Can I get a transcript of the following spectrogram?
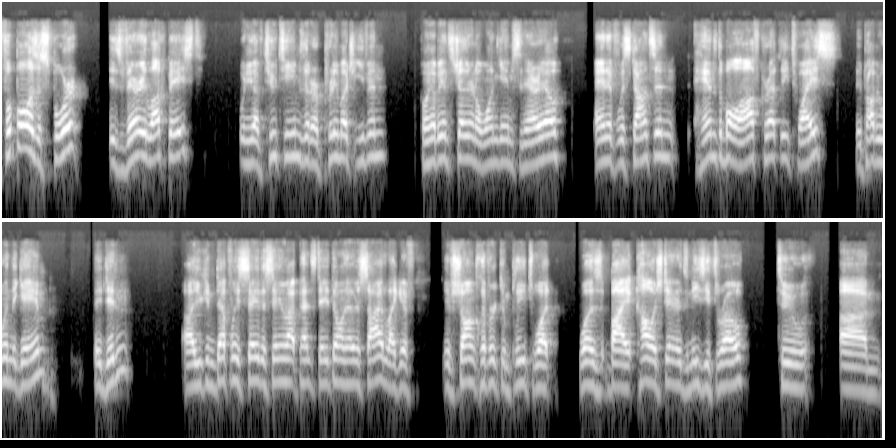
football is a sport is very luck based when you have two teams that are pretty much even going up against each other in a one game scenario. And if Wisconsin hands the ball off correctly twice, they probably win the game. They didn't. Uh, you can definitely say the same about Penn State though on the other side. Like if if Sean Clifford completes what was by college standards an easy throw to um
